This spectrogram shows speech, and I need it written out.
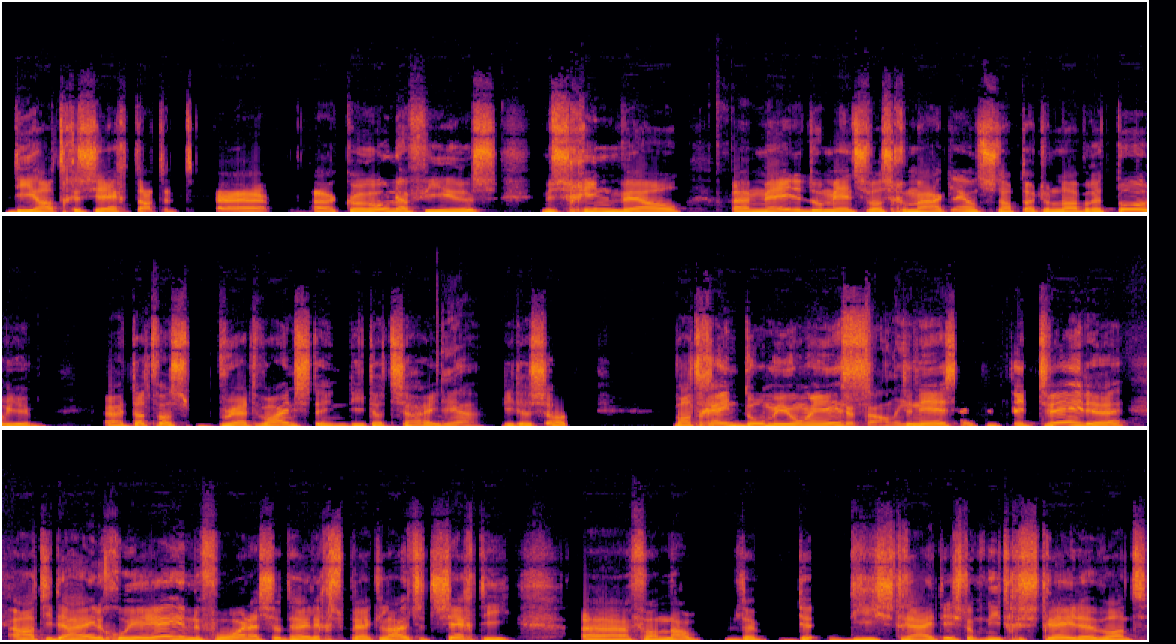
die had gezegd dat het coronavirus misschien wel mede door mensen was gemaakt. en ontsnapt uit een laboratorium. Dat was Brad Weinstein die dat zei. Die daar zat. Wat geen domme jongen is. Ten eerste. En ten tweede had hij daar hele goede redenen voor. En als je dat hele gesprek luistert, zegt hij eh, van nou, de, de- die strijd is nog niet gestreden. Want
